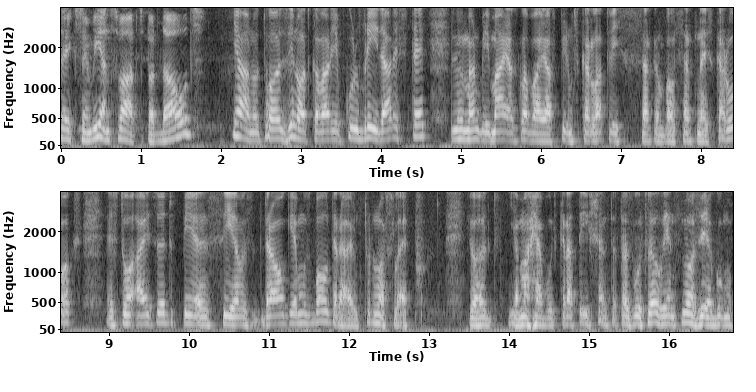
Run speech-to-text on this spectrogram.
teiksim, viens vārds par daudz Jā, nu to zinot, ka var jebkuru brīdi arestēt. Man bija mājās glabājās pirms kara Latvijas sarkanbalsts sarkanais karoks. Es to aizvedu pie sievas draugiem uz Bolderāju un tur noslēpu. Jo, ja mājā būtu kratīšana, tad tas būtu vēl viens nozieguma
